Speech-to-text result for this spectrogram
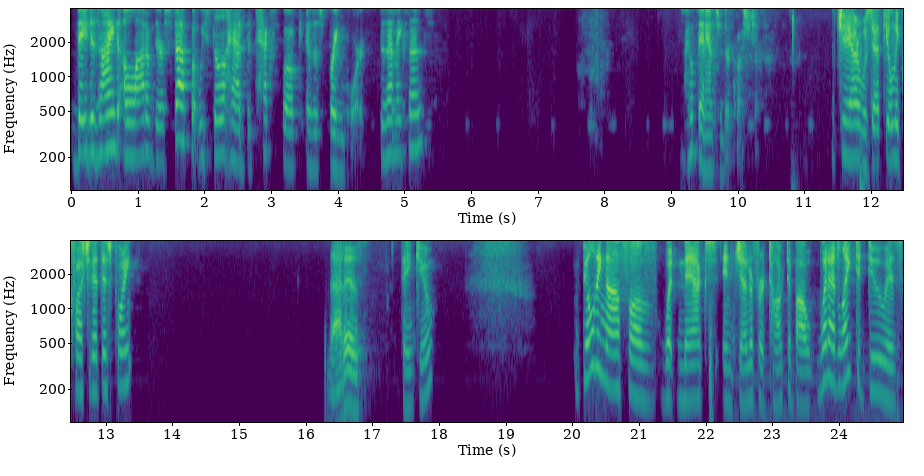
they designed a lot of their stuff, but we still had the textbook as a springboard. Does that make sense? I hope that answered their question. JR, was that the only question at this point? That is. Thank you. Building off of what Max and Jennifer talked about, what I'd like to do is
